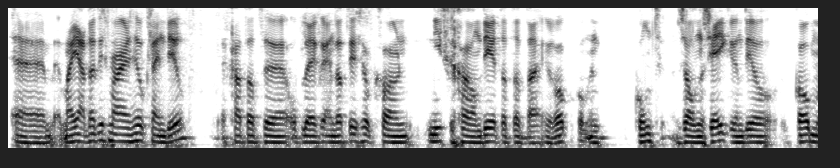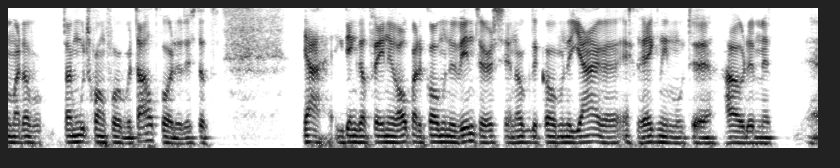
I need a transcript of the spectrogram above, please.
uh, maar ja, dat is maar een heel klein deel. Gaat dat opleveren. En dat is ook gewoon niet gegarandeerd dat dat naar Europa komt. Komt, zal er zeker een deel komen, maar daar, daar moet gewoon voor betaald worden. Dus dat, ja, ik denk dat we in Europa de komende winters en ook de komende jaren echt rekening moeten houden met uh,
